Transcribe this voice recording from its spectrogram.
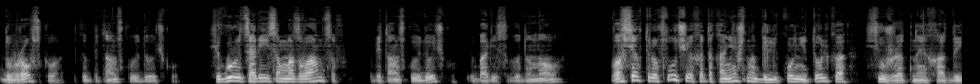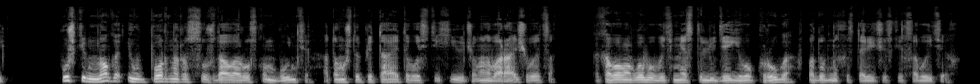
Дубровского и капитанскую дочку. Фигуры царей-самозванцев, капитанскую дочку и Бориса Годунова. Во всех трех случаях это, конечно, далеко не только сюжетные ходы. Пушкин много и упорно рассуждал о русском бунте, о том, что питает его стихию, чем он ворачивается, каково могло бы быть место людей его круга в подобных исторических событиях.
